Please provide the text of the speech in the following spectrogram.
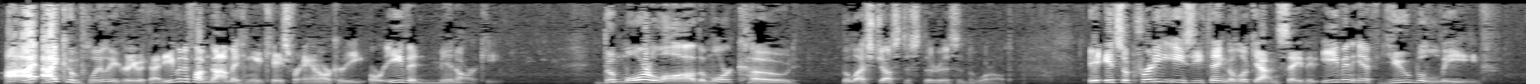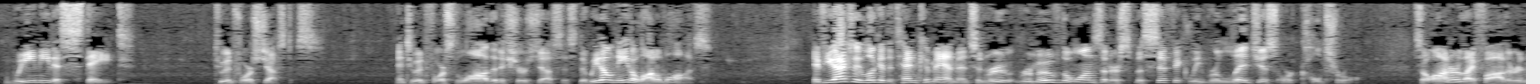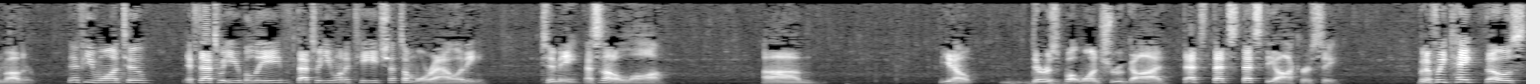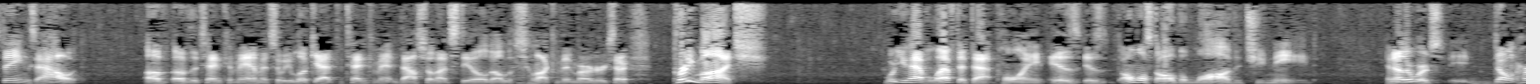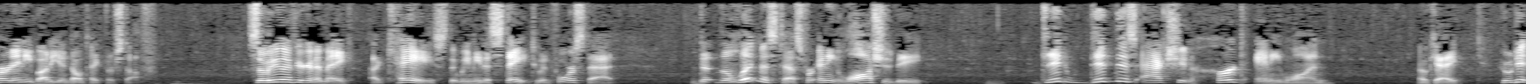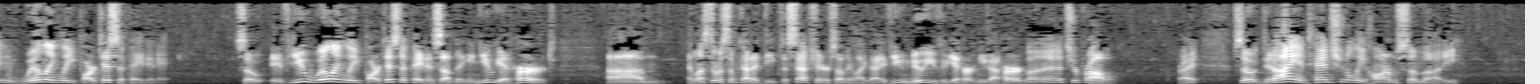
I, I completely agree with that. Even if I'm not making a case for anarchy or even minarchy, the more law, the more code, the less justice there is in the world. It, it's a pretty easy thing to look out and say that even if you believe we need a state to enforce justice and to enforce law that assures justice, that we don't need a lot of laws. If you actually look at the Ten Commandments and re- remove the ones that are specifically religious or cultural, so honor thy father and mother, if you want to, if that's what you believe, if that's what you want to teach, that's a morality to me. That's not a law. Um, you know, there is but one true God. That's that's that's theocracy. But if we take those things out of of the Ten Commandments, so we look at the Ten Commandments: "Thou shalt not steal, thou shalt not commit murder," etc. Pretty much, what you have left at that point is is almost all the law that you need. In other words, don't hurt anybody and don't take their stuff. So even if you're going to make a case that we need a state to enforce that, the, the litmus test for any law should be did did this action hurt anyone okay who didn't willingly participate in it? So if you willingly participate in something and you get hurt um, unless there was some kind of deep deception or something like that if you knew you could get hurt and you got hurt well that's your problem right? So did i intentionally harm somebody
